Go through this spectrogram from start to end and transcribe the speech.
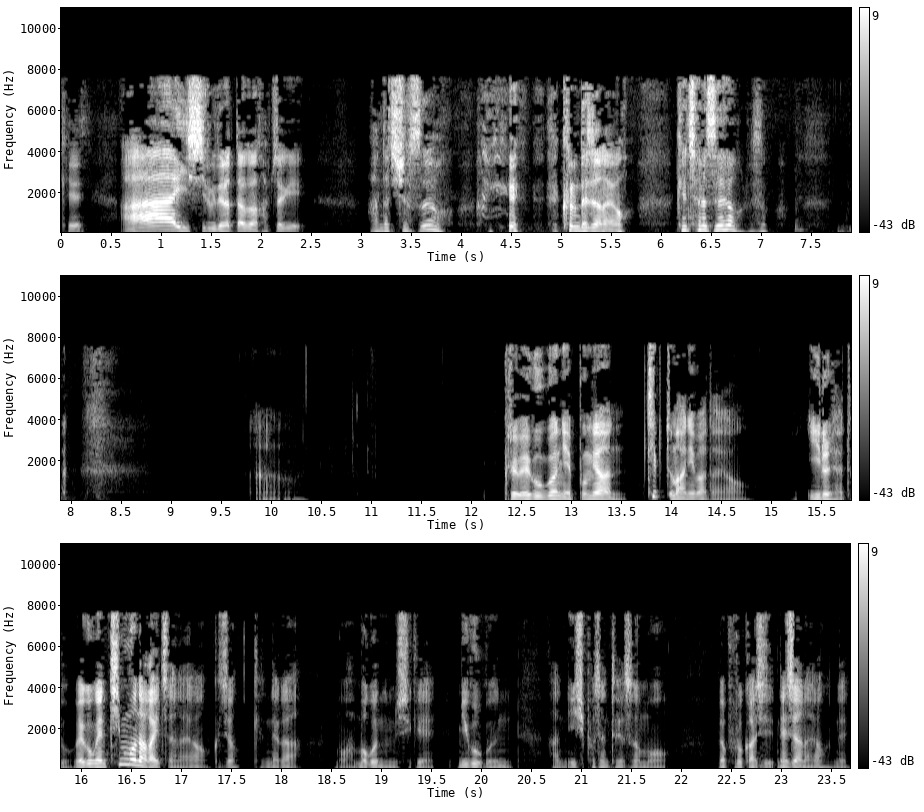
이렇게, 아이씨, 이러고 내렸다가 갑자기, 안 다치셨어요? 그럼 되잖아요. 괜찮으세요? 그래서. 어, 그래, 외국은 예쁘면 팁도 많이 받아요. 일을 해도. 외국엔 팁 문화가 있잖아요. 그죠? 내가 뭐 먹은 음식에, 미국은 한 20%에서 뭐 몇 프로까지 내잖아요. 근데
